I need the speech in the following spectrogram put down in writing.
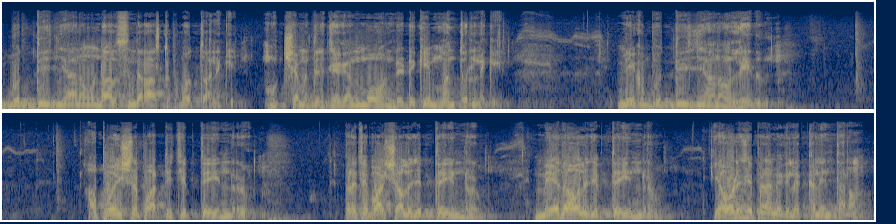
బుద్ధి జ్ఞానం ఉండాల్సింది రాష్ట్ర ప్రభుత్వానికి ముఖ్యమంత్రి జగన్మోహన్ రెడ్డికి మంత్రులకి. మీకు బుద్ధి జ్ఞానం లేదు. అపోజిషన్ పార్టీ చెప్తే ఇనరు. ప్రతిపక్షాలు చెప్తే ఇనరు. మేధావులు చెప్తే ఇనరు. ఎవడు చెప్పినా మీకు లెక్కలేనితనం.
